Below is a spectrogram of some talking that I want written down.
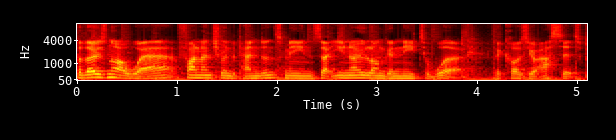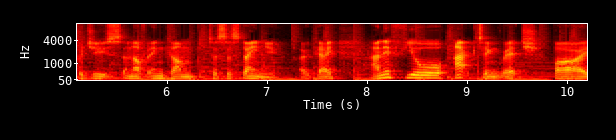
for those not aware, financial independence means that you no longer need to work because your assets produce enough income to sustain you, okay? And if you're acting rich by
